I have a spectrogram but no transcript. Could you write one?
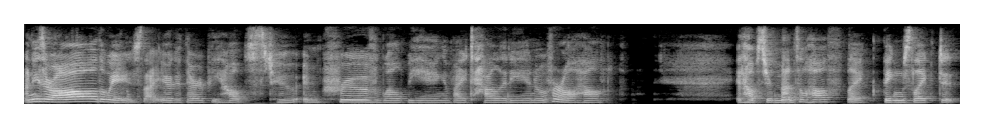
And these are all the ways that yoga therapy helps to improve well being vitality and overall health. It helps your mental health, like things like de-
